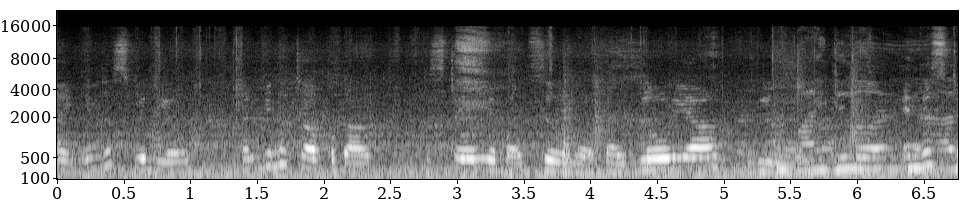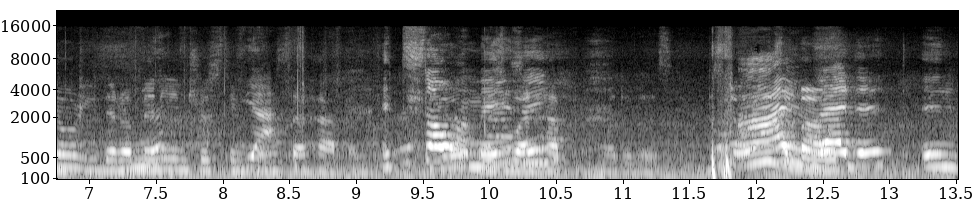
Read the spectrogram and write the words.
Hi, in this video, I'm going to talk about the story about silver by Gloria Whelan. In this story, there are many interesting Yeah. things that happen. It's so Here is what amazing. happened, what it is. The story I about read it in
